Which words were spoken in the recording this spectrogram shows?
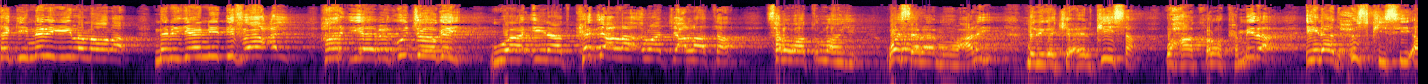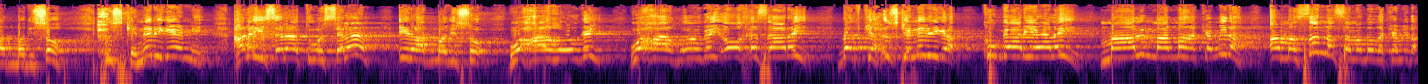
Raggii nebigii la noolaa nebigeennii difaacay har iyo u joogay waa inaad ka jeclaataa salawaat ullaahi wasalaamuhu calayh. Nebiga jeceelkiisa waxaa kaloo ka mida inaad xuskiisii aad badiso xuska nebigeenni calayhi salaatu wasalaam inaad badiso. Waxaa hoogay waxaa hoogay oo khasaaray dadka xuska nebiga ku gaar yeelay maalin maalmaha ka mid ah ama sanad sanadada ka mid a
